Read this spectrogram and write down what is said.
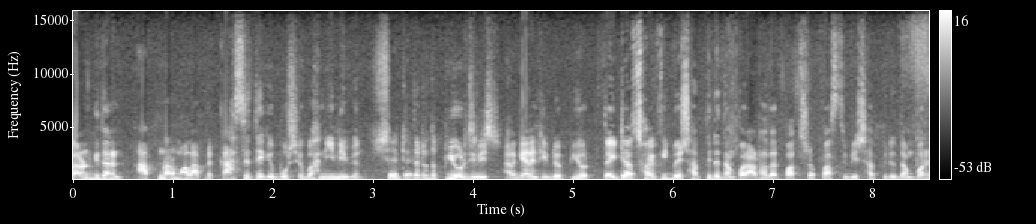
কারণ কি জানেন? আপনার মাল আপনি কাছে থেকে বসে বানিয়ে নেবেন। সেটাই। এটা তো পিওর জিনিস আর গ্যারান্টিটা পিওর তো এটা ছয় ফিট বাই সাত ফিটের দাম পরে আট হাজার পাঁচশো পাঁচ ফিট বাই সাত ফিটের দাম পরে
